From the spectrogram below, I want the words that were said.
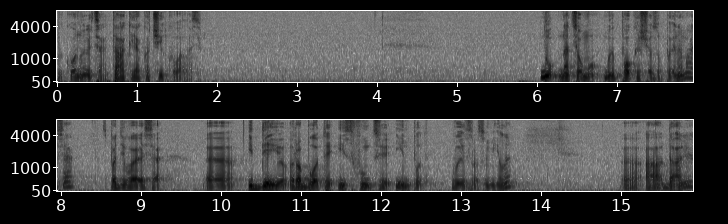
виконується так, як очікувалось. Ну, на цьому ми поки що зупинимося. Сподіваюся, е, ідею роботи із функцією input ви зрозуміли. Е, а далі,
